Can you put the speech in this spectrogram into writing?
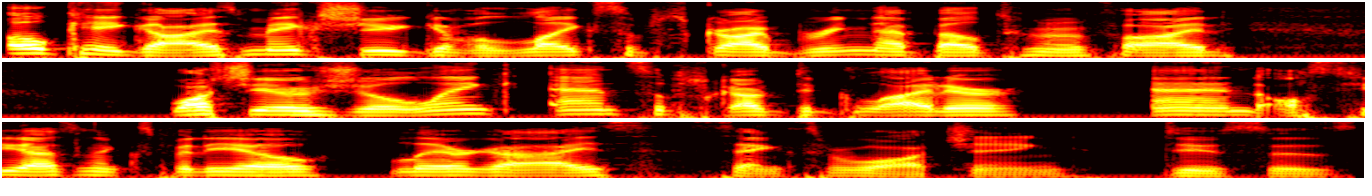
Okay, guys, make sure you give a like, subscribe, ring that bell to be notified, watch the original link, and subscribe to Glider. And I'll see you guys next video. Later, guys. Thanks for watching. Deuces.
